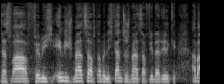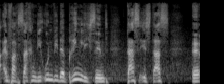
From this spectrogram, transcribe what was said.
das war für mich ähnlich schmerzhaft, aber nicht ganz so schmerzhaft wie der Rilke. Aber einfach Sachen, die unwiederbringlich sind, das ist das. Äh,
